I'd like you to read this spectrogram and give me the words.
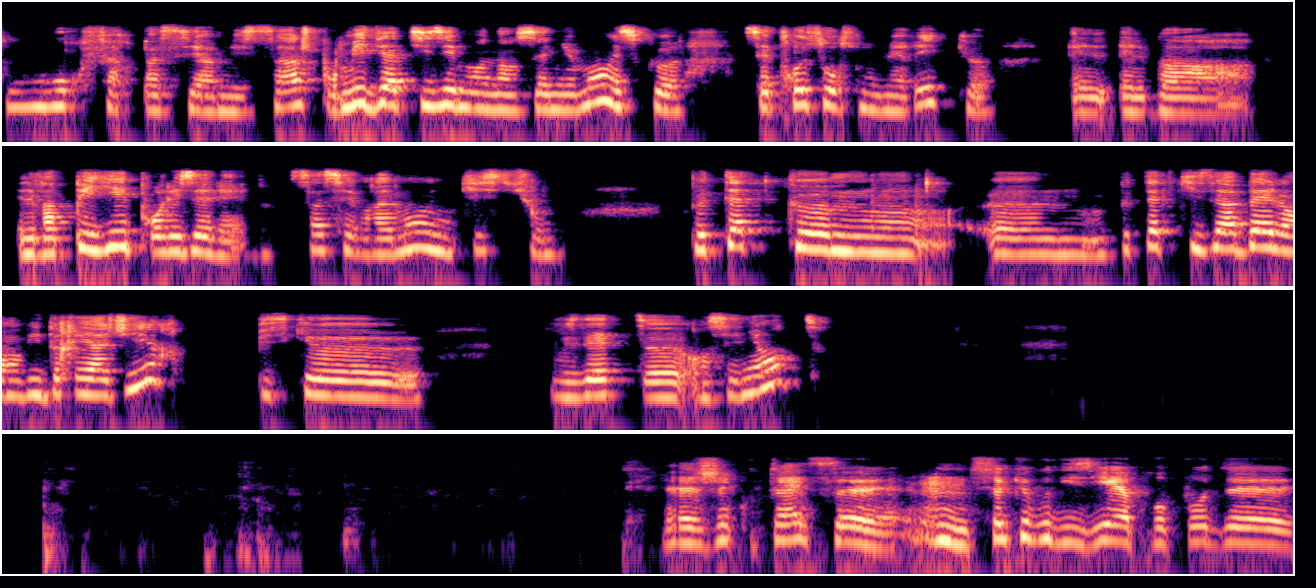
pour faire passer un message, pour médiatiser mon enseignement? Est-ce que cette ressource numérique, elle, va, payer pour les élèves? Ça, c'est vraiment une question. Peut-être euh, qu'Isabelle a envie de réagir, puisque vous êtes euh, enseignante. Euh, j'écoutais ce, que vous disiez à propos de,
